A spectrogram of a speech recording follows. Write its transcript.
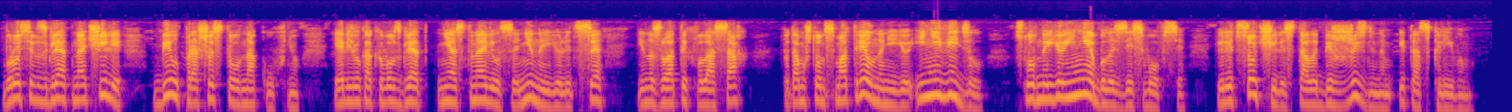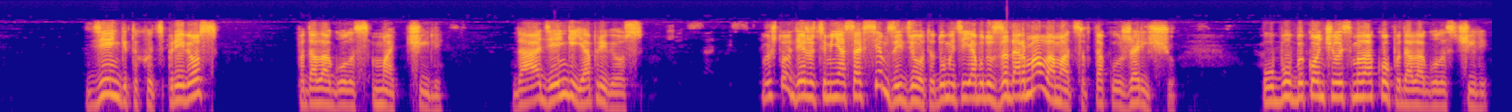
Бросив взгляд на Чили, Билл прошествовал на кухню. Я видел, как его взгляд не остановился ни на ее лице, ни на золотых волосах, потому что он смотрел на нее и не видел, словно ее и не было здесь вовсе, и лицо Чили стало безжизненным и тоскливым. «Деньги ты хоть привез?» — подала голос мать Чили. «Да, деньги я привез». «Вы что, держите меня совсем за идиота? Думаете, я буду задарма ломаться в такую жарищу?» «У Бубы кончилось молоко», — подала голос Чили.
